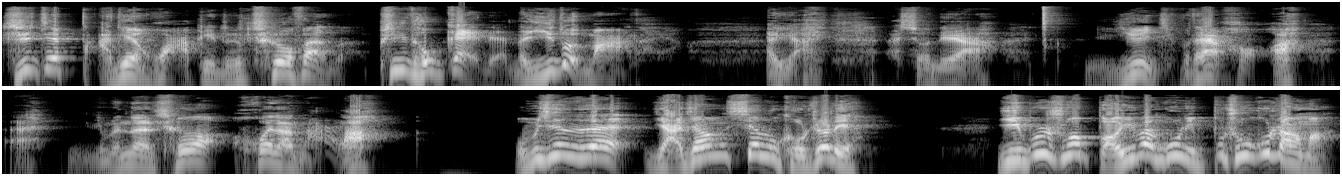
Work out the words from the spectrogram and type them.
直接打电话给这个车贩子，劈头盖脸的一顿骂他呀！哎呀，兄弟啊，你运气不太好啊！哎，你们的车坏到哪儿了？我们现在在雅江线路口这里，你不是说保一万公里不出故障吗？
